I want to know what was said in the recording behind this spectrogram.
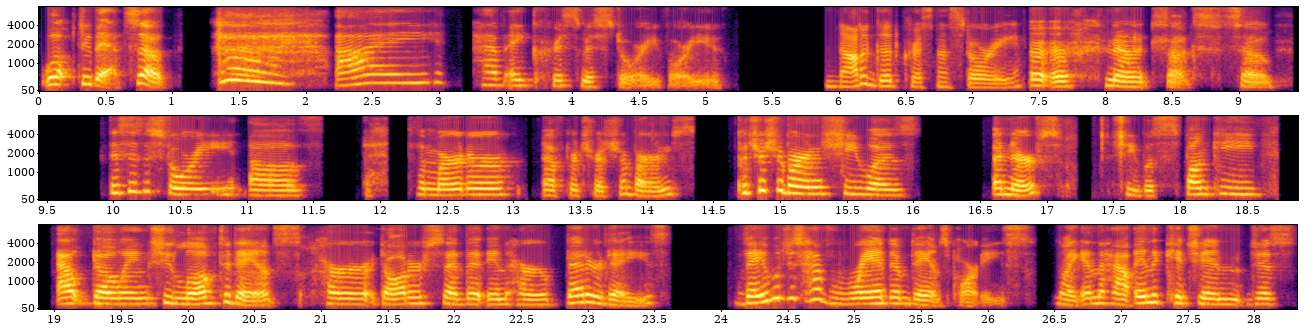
Well, too bad. So, I have a Christmas story for you. Not a good Christmas story. Uh-uh. No, it sucks. So, this is the story of the murder of Patricia Burns. Patricia Burns, she was a nurse. She was spunky, outgoing. She loved to dance. Her daughter said that in her better days, they would just have random dance parties, like in the house, in the kitchen, just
